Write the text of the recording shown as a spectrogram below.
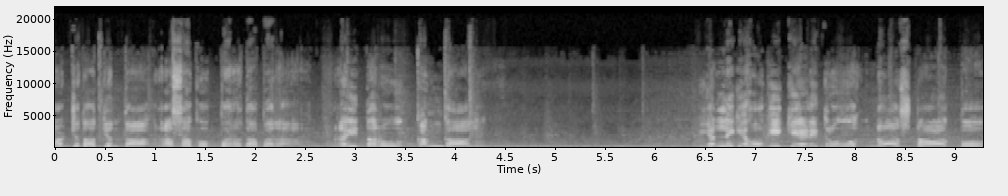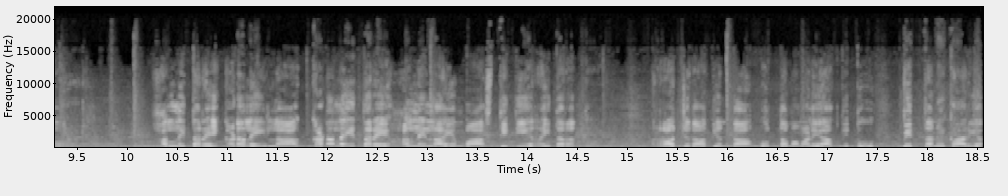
ರಾಜ್ಯದಾದ್ಯಂತ ರಸಗೊಬ್ಬರದ ಬರ. ರೈತರು ಕಂಗಾಲು. ಎಲ್ಲಿಗೆ ಹೋಗಿ ಕೇಳಿದ್ರು ನೋ ಸ್ಟಾಕ್ ಬೋರ್ಡ್. ಹಲ್ಲಿದ್ದರೆ ಕಡಲೆ ಇಲ್ಲ, ಕಡಲೆ ಇದ್ದರೆ ಹಲ್ಲಿಲ್ಲ ಎಂಬ ಸ್ಥಿತಿ ರೈತರದ್ದು. ರಾಜ್ಯದಾದ್ಯಂತ ಉತ್ತಮ ಮಳೆಯಾಗ್ತಿದ್ದು ಬಿತ್ತನೆ ಕಾರ್ಯ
